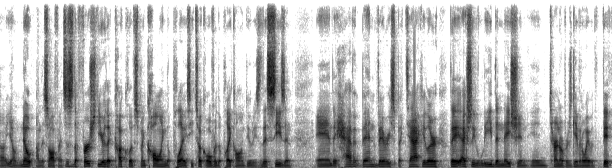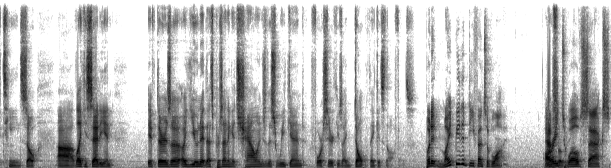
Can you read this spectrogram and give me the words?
uh, you know, note on this offense. This is the first year that Cutcliffe's been calling the plays. He took over the play calling duties this season, and they haven't been very spectacular. They actually lead the nation in turnovers given away with 15. So, uh, like you said, Ian, if there's a, a unit that's presenting a challenge this weekend for Syracuse, I don't think it's the offense. But it might be the defensive line. Already Absolutely. 12 sacks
